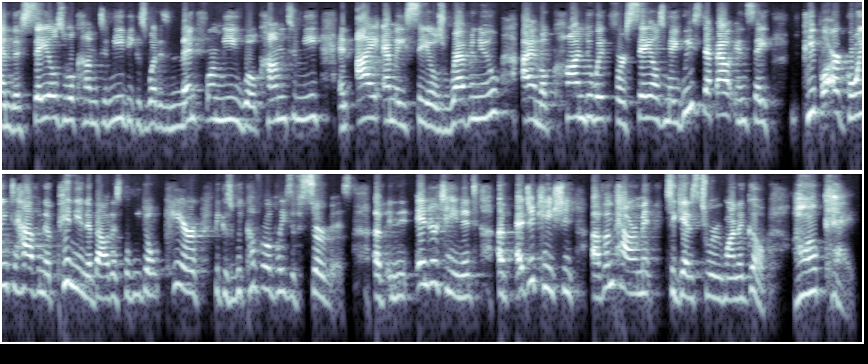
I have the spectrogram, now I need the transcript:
and the sales will come to me because what is meant for me will come to me. And I am a sales revenue. I am a conduit for sales. May we step out and say, people are going to have an opinion about us, but we don't care because we come from a place of service, of entertainment, of education, of empowerment to get us to where we want to go. Okay.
